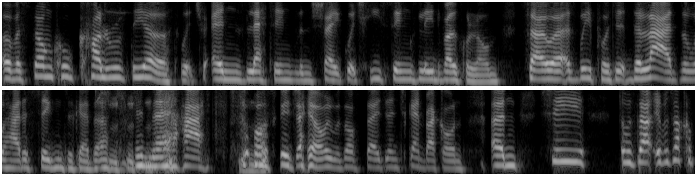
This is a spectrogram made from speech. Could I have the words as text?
of a song called color of the earth which ends let england shake which he sings lead vocal on. So uh, as we put it the lads all had a sing together in their hats whilst PJ Harvey was off stage and she came back on and she it was that it was like a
